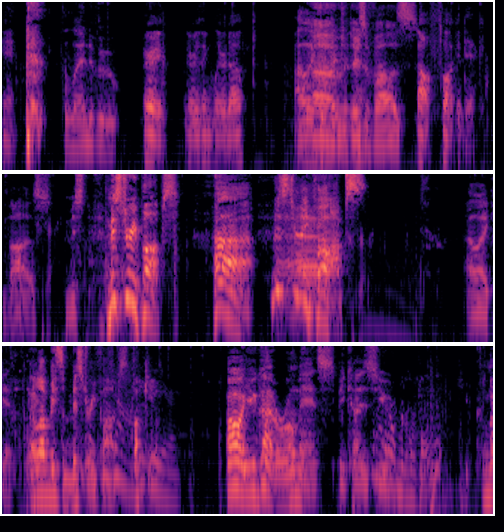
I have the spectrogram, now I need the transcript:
the land of Ooh. All right, everything cleared off. I like Um, there's a Time. vase. Oh fuck a dick. vase. Mys- mystery pops. Ha! Mystery Uh, pops. I like it. I love me some mystery pops. your Fuck you. Idea. Oh, you got romance because you. It's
